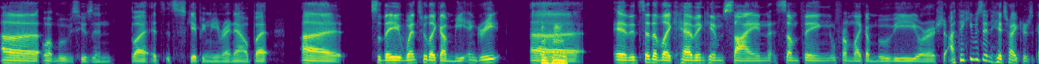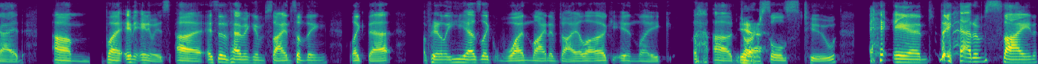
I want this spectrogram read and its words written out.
Uh, what movies he was in, but it's it's escaping me right now. But uh, so they went to like a meet and greet. Uh. And instead of like having him sign something from like a movie or a show, I think he was in Hitchhiker's Guide. Um, but any, anyways, uh, instead of having him sign something like that, apparently he has like one line of dialogue in like uh Dark Yeah. Souls 2 and they had him sign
